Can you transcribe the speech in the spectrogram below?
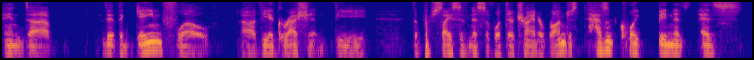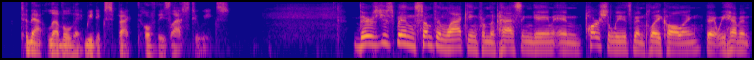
and uh, the the game flow, uh, the aggression, the the precisiveness of what they're trying to run just hasn't quite been as, as to that level that we'd expect over these last two weeks. There's just been something lacking from the passing game, and partially it's been play calling that we haven't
